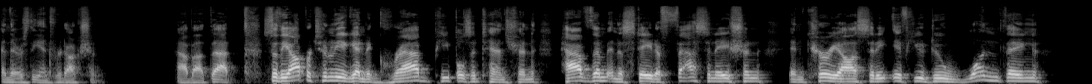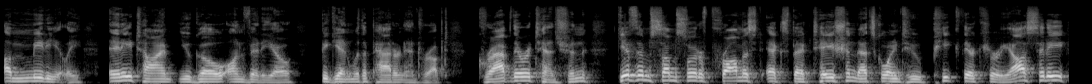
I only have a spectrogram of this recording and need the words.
and there's the introduction. How about that? So the opportunity again to grab people's attention, have them in a state of fascination and curiosity if you do one thing immediately. Anytime you go on video, begin with a pattern interrupt. Grab their attention, give them some sort of promised expectation that's going to pique their curiosity,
